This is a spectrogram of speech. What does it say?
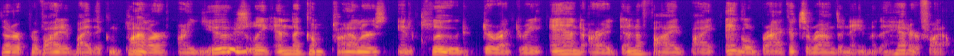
that are provided by the compiler are usually in the compiler's include directory and are identified by angle brackets around the name of the header file.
